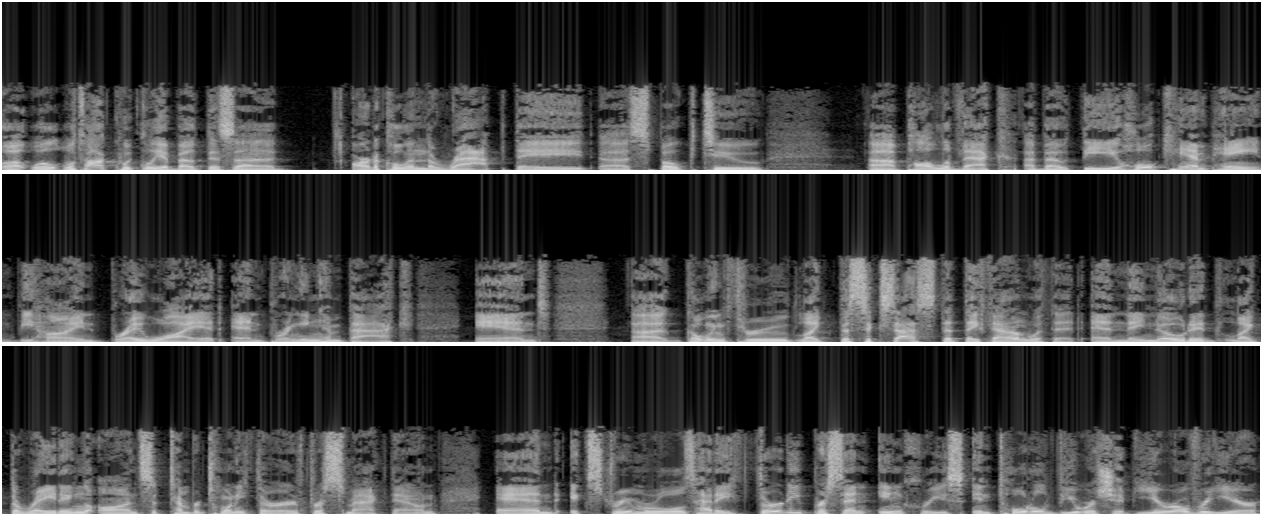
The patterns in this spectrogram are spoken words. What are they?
uh, we'll we'll talk quickly about this uh, article in the Wrap. They spoke to Paul Levesque about the whole campaign behind Bray Wyatt and bringing him back, and uh, going through like the success that they found with it. And they noted like the rating on September 23rd for SmackDown and Extreme Rules had a 30% increase in total viewership year over year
